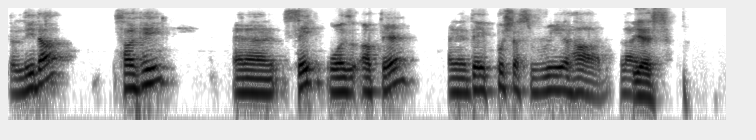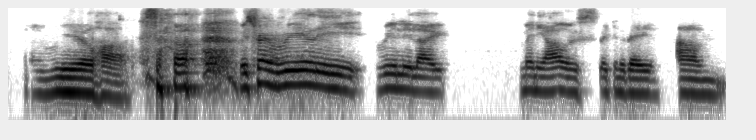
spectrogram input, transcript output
the leader, Seohee, and then Sig was up there, and they pushed us real hard, like Yes. real hard. So we train really, really like many hours like in the day. Um,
